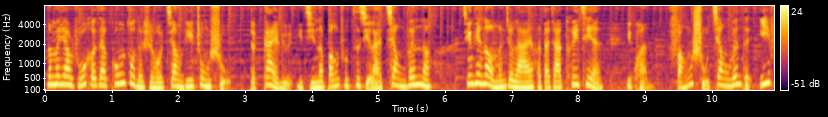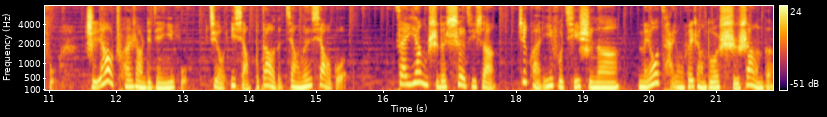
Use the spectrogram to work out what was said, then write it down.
那么，要如何在工作的时候降低中暑的概率，以及呢，帮助自己来降温呢？今天呢，我们就来和大家推荐一款。防暑降温的衣服，只要穿上这件衣服，就有意想不到的降温效果。在样式的设计上，这款衣服其实呢没有采用非常多时尚的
